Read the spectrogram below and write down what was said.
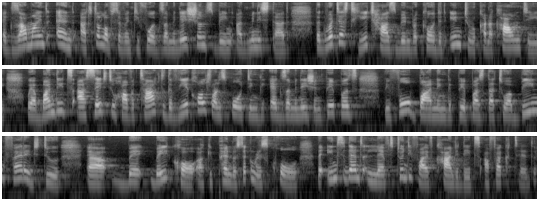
examined and a total of 74 examinations being administered. The greatest hit has been recorded in Turkana County where bandits are said to have attacked the vehicle transporting the examination papers before burning the papers that were being being ferried to uh, Be Beiko Kipendo Secondary School, the incident left 25 candidates affected.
